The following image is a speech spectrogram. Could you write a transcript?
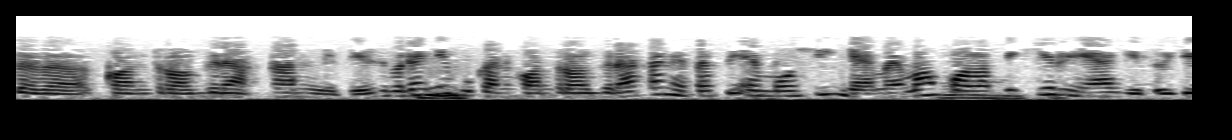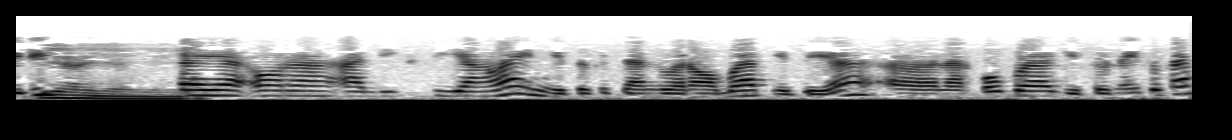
ke kontrol gerakan gitu ya. Sebenarnya hmm. ini bukan kontrol gerakan ya, tapi emosinya, memang pola hmm. pikirnya gitu. Jadi yeah, yeah, yeah, yeah. kayak orang adiksi yang lain gitu, kecanduan obat gitu ya, e, narkoba gitu. Nah itu kan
